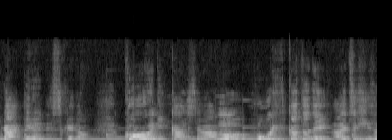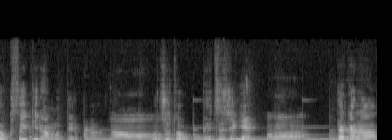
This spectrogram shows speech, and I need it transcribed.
がいるんですけどコウウに関してはもう砲撃型であいつ非属性キラー持ってるからあもうちょっと別次元。うん。だから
